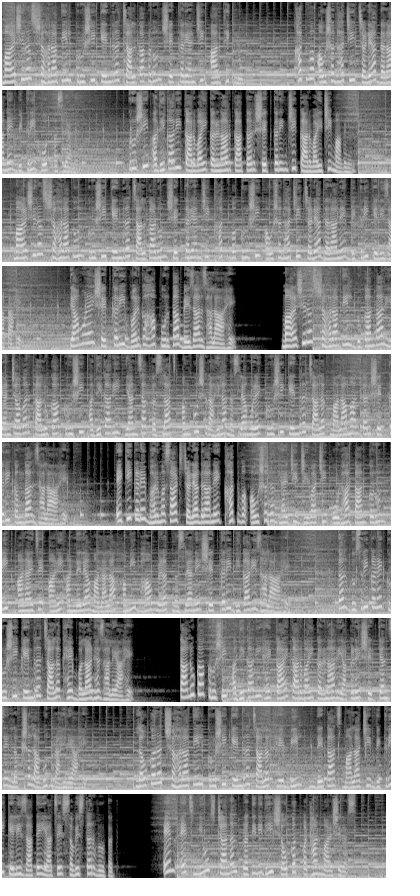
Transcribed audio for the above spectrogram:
माळशिरस शहरातील कृषी केंद्र चालकाकडून शेतकऱ्यांची आर्थिक लूट. खत व औषधाची चढ्या दराने विक्री होत असल्याने. कृषी अधिकारी कारवाई करणार का तर शेतकरींची कारवाईची मागणी. माळशिरस शहरातून कृषी केंद्र चालकाडून शेतकऱ्यांची खत व कृषी औषधाची चढ्या दराने विक्री केली जात आहे. त्यामुळे शेतकरी वर्ग हा पुरता बेजार झाला आहे. माळशिरस शहरातील दुकानदार यांच्यावर तालुका कृषी अधिकारी यांचा कसलाच अंकुश राहिला नसल्यामुळे कृषी केंद्र चालक मालामाल तर शेतकरी कंगाल झाला आहे. एकीकडे भरमसाठ चढ्यादराने खत व औषध घ्यायची जीवाची ओढा ताण करून पीक आणायचे आणि आणलेल्या मालाला हमी भाव मिळत नसल्याने शेतकरी भिकारी झाला आहे. तर दुसरीकडे कृषी केंद्र चालक हे बलाढ्य झाले आहे. तालुका कृषी अधिकारी हे काय कारवाई करणार याकडे शेतक्यांचे लक्ष लागून राहिले आहे. लवकरच शहरातील कृषी केंद्र चालक हे बिल देताच मालाची विक्री केली जाते याचे सविस्तर वृत्त. एम एच न्यूज चॅनल प्रतिनिधी शौकत पठाण माळशिरस.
